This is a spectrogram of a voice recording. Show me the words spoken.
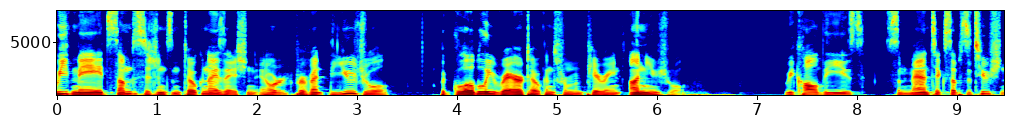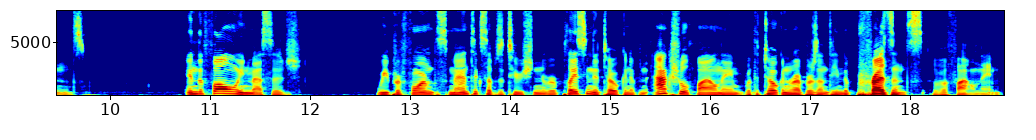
We've made some decisions in tokenization in order to prevent the usual, but globally rare tokens from appearing unusual. We call these semantic substitutions. In the following message, we performed the semantic substitution of replacing the token of an actual file name with a token representing the presence of a file name.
